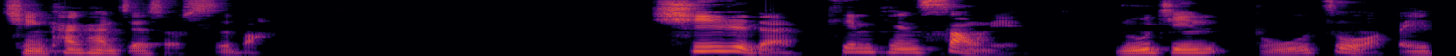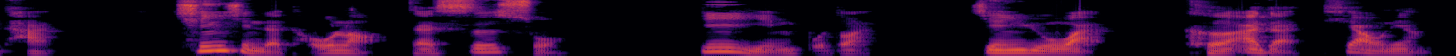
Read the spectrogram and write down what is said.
请看看这首诗吧。昔日的翩翩少年，如今独坐悲叹，清醒的头脑在思索，低吟不断。监狱外，可爱的漂亮。”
